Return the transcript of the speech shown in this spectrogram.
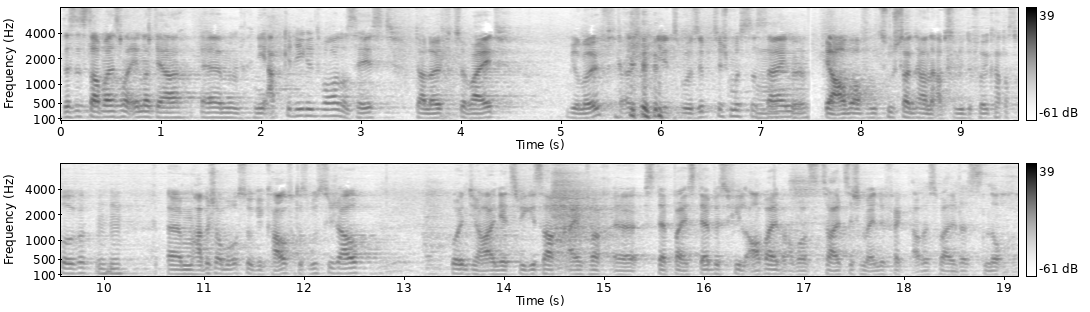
Das ist damals noch einer, der ähm, nie abgeriegelt war. Das heißt, der läuft so weit, wie er läuft. Also die 270 muss das sein. Ja, aber vom Zustand her eine absolute Vollkatastrophe. Ähm, Habe ich aber auch so gekauft, das wusste ich auch. Und ja, und jetzt wie gesagt, einfach äh, Step by Step ist viel Arbeit, aber es zahlt sich im Endeffekt aus, weil das noch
